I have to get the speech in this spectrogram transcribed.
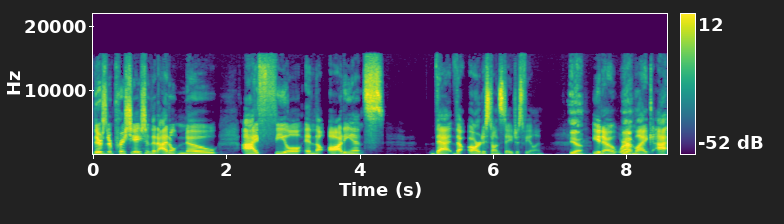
there's an appreciation that I don't know I feel in the audience that the artist on stage is feeling Yeah. you know, where Yeah. I'm like, I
